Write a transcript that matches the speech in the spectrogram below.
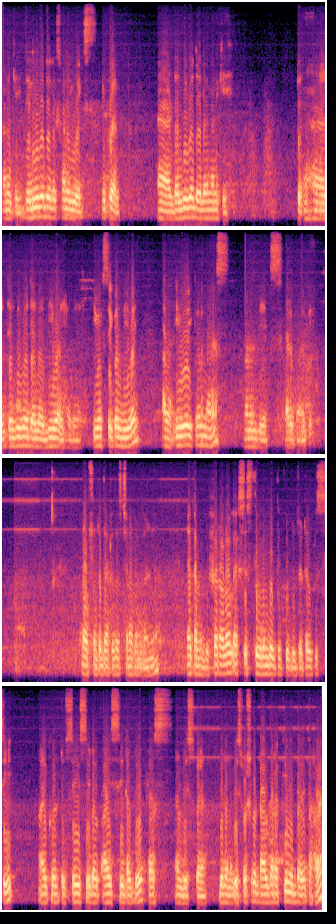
মানে কি? ডেল ইউ বাই ডেল মানে u x equal del b by del মানে কি? হ্যাঁ ডেল বি ওয়াই হবে। ইউ এক্স ইকুয়াল বি আবার u y equal minus minus b এরকম আর কি। অপশনটা দেখা যাচ্ছে না কেন না। একানব্বই প্যারালাল অ্যাক্সিস থিওরেম বলতে কি বোঝায়? এটা হচ্ছে c i equal to c c i c ডাব্লিউ প্লাস এম ডি স্কোয়ার বিরানব্বই স্পর্শকের ডাল দ্বারা কি নির্ধারিত হয়?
